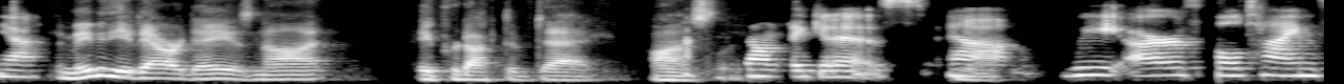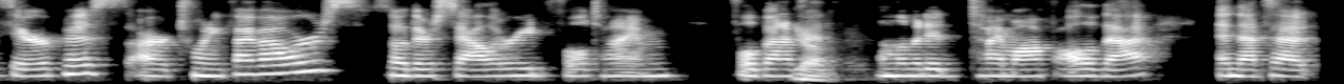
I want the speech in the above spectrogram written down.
Yeah. And maybe the eight hour day is not a productive day, honestly. I don't think it is. Yeah. Um, we are full time therapists are 25 hours. So they're salaried full time, full benefit, unlimited time off, all of that. And that's at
